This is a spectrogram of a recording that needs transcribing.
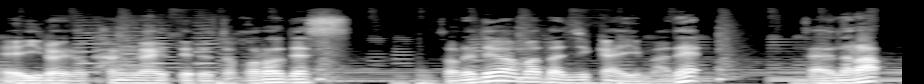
えー、いろいろ考えてるところです。それではまた次回まで。さよなら。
